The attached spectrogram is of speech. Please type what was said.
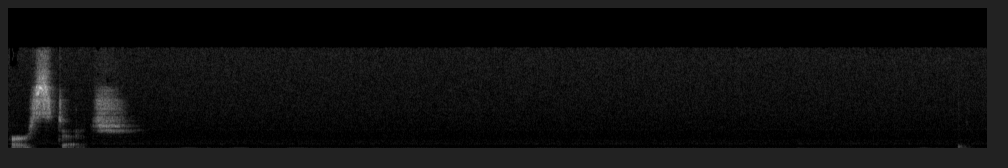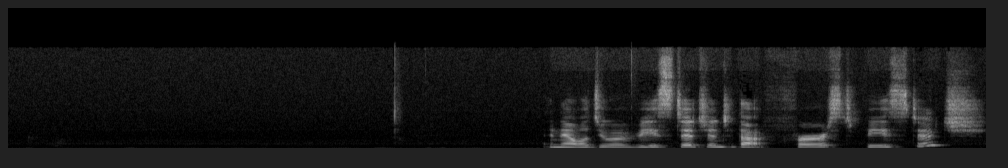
first stitch. And now we'll do a V-stitch into that first V-stitch.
